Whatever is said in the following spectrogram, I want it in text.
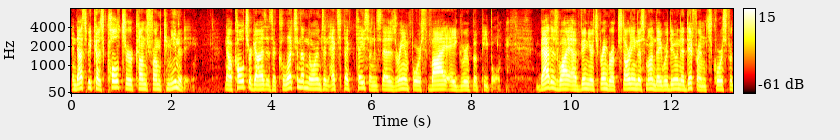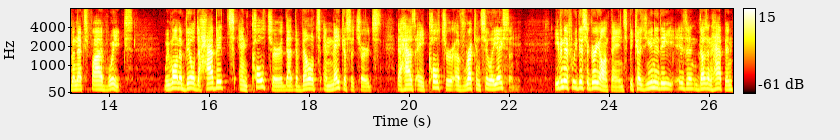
And that's because culture comes from community. Now, culture, guys, is a collection of norms and expectations that is reinforced by a group of people. That is why at Vineyard Springbrook, starting this Monday, we're doing a difference course for the next five weeks. We want to build the habits and culture that develops and make us a church that has a culture of reconciliation. Even if we disagree on things, because unity isn't doesn't happen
